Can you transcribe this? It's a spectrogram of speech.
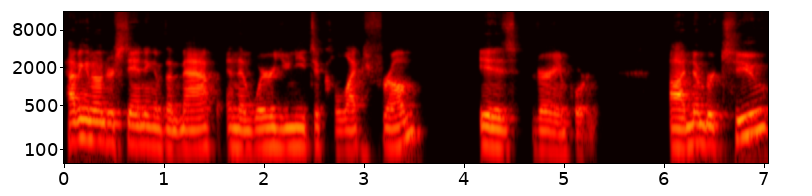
having an understanding of the map and then where you need to collect from is very important. Uh, number two,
